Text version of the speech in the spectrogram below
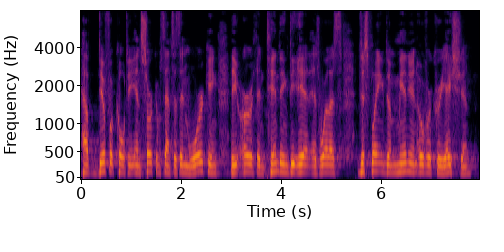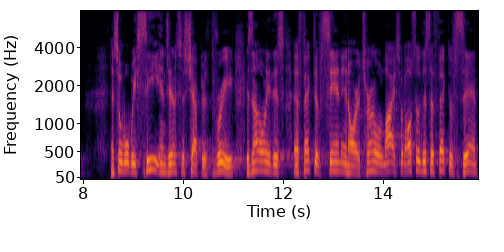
have difficulty in circumstances in working the earth and tending to it, as well as displaying dominion over creation. And so what we see in Genesis chapter 3 is not only this effect of sin in our eternal lives, but also this effect of sin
